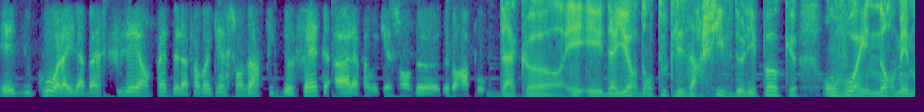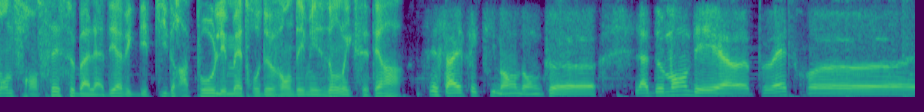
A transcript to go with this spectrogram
Et du coup, voilà, il a basculé en fait de la fabrication d'articles de fête à la fabrication de, de drapeaux. D'accord. Et, et d'ailleurs, dans toutes les archives de l'époque, on voit énormément de Français se balader avec des petits drapeaux, les mettre au devant des maisons, etc. C'est ça, effectivement. Donc euh, la demande est, euh, peut être euh,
